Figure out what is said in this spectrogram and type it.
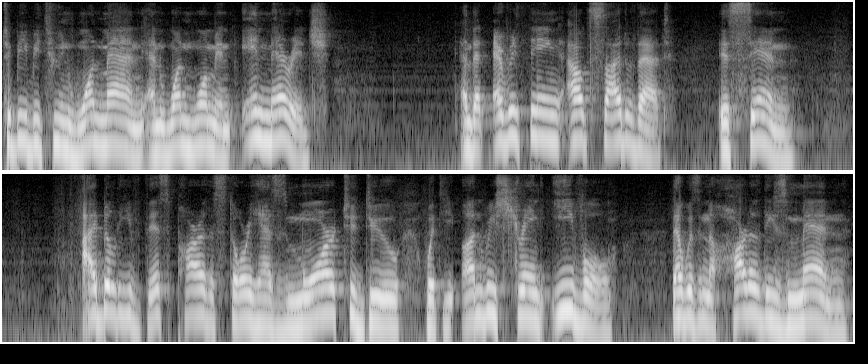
to be between one man and one woman in marriage, and that everything outside of that is sin, I believe this part of the story has more to do with the unrestrained evil that was in the heart of these men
